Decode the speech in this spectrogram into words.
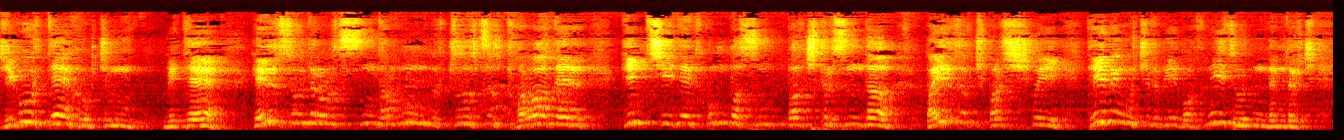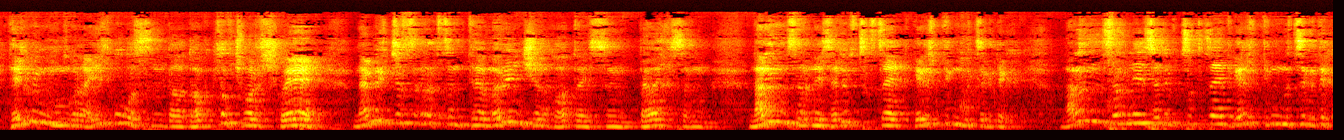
жигүүртэй хөгжим мэтэ гэрэл сүдэр урсан торгон гөтлөлцөл торвоо дээр гинт шийдээд хүн болсон болж төрсөндөө баярлавч болшгүй. Тиймийн учир би бурхны зүудэнд амьдарч тэрмэн хөнгөр аялгүй болсондоо тогтловч болшгүй. Намирч засгарцантай морин ширг хот байсан байхсан. Наран сарны солилцох зайд гэрэлтэн үзэгдэх наран сарны солилцох зайд гэрэлтэн үзэгдэх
